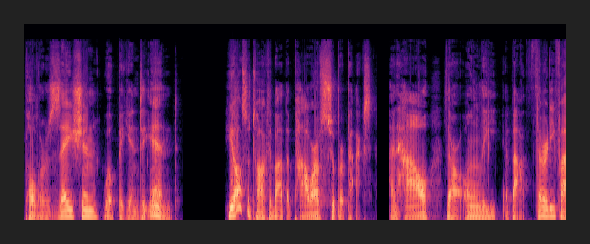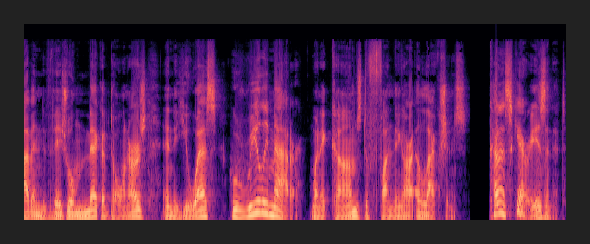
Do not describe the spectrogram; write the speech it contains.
polarization will begin to end. He also talked about the power of super PACs and how there are only about 35 individual mega donors in the US who really matter when it comes to funding our elections. Kind of scary, isn't it?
